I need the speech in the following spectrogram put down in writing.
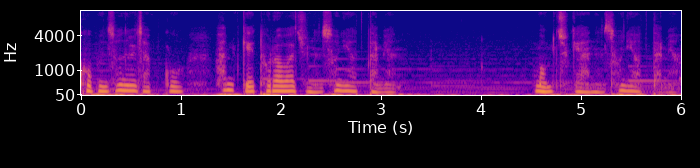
곱은 손을 잡고 함께 돌아와 주는 손이었다면, 멈추게 하는 손이었다면.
